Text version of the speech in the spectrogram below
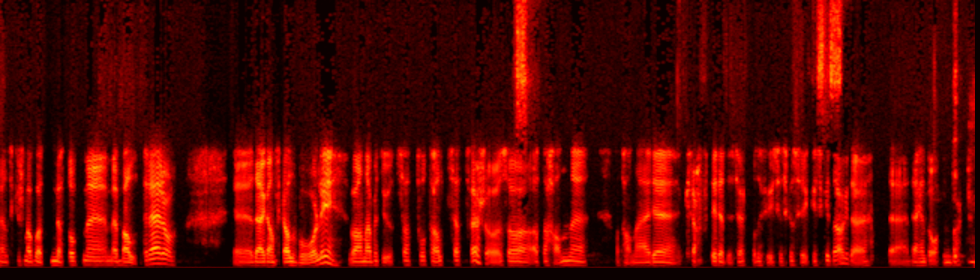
mennesker som har møtt opp med, med balltrær. og eh, Det er ganske alvorlig hva han har blitt utsatt totalt sett for. Så, så at, han, eh, at, han, er eh, kraftig redusert både fysisk og psykisk i dag, det, det, det er helt åpenbart.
